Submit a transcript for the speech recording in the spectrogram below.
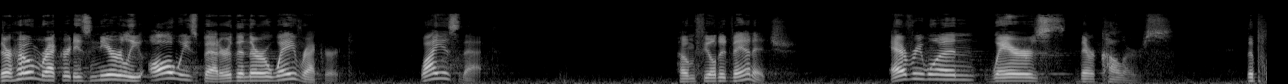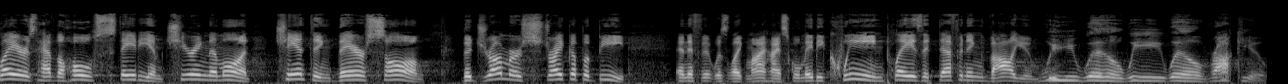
Their home record is nearly always better than their away record. Why is that? Home field advantage. Everyone wears their colors. The players have the whole stadium cheering them on, chanting their song. The drummers strike up a beat. And if it was like my high school, maybe Queen plays at deafening volume. We will, we will rock you.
